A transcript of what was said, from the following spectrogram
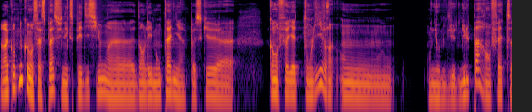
Raconte-nous comment ça se passe une expédition euh, dans les montagnes, parce que euh, quand on feuillette ton livre, on, est au milieu de nulle part en fait.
